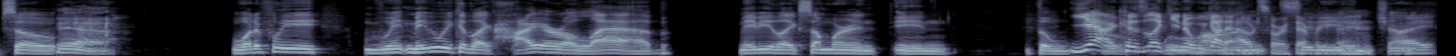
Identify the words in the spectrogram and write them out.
so Yeah. what if we, we maybe we could like hire a lab maybe like somewhere in in the Yeah, because like you know we got to outsource everything, right?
